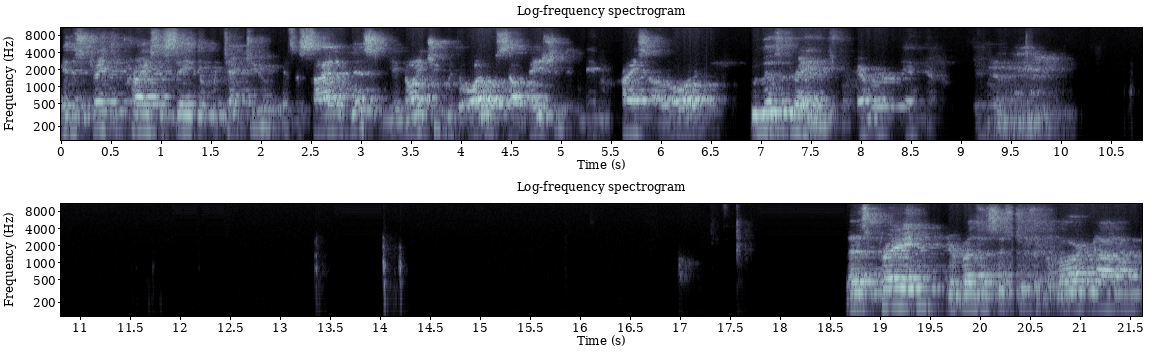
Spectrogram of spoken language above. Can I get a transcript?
May the strength of Christ the Savior protect you. As a sign of this, we anoint you with the oil of salvation in the name of Christ our Lord, who lives and reigns forever and ever. Amen. Let us pray, dear brothers and sisters, that the Lord God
